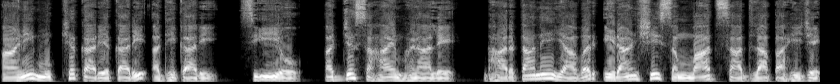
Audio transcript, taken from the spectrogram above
आणि मुख्य कार्यकारी अधिकारी सीईओ अज्ज सहाय म्हणाले भारताने यावर इराणशी संवाद साधला पाहिजे.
